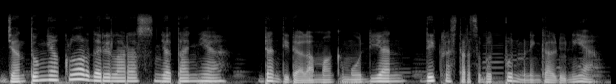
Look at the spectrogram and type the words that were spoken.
Jantungnya keluar dari laras senjatanya dan tidak lama kemudian Dikles tersebut pun meninggal dunia.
